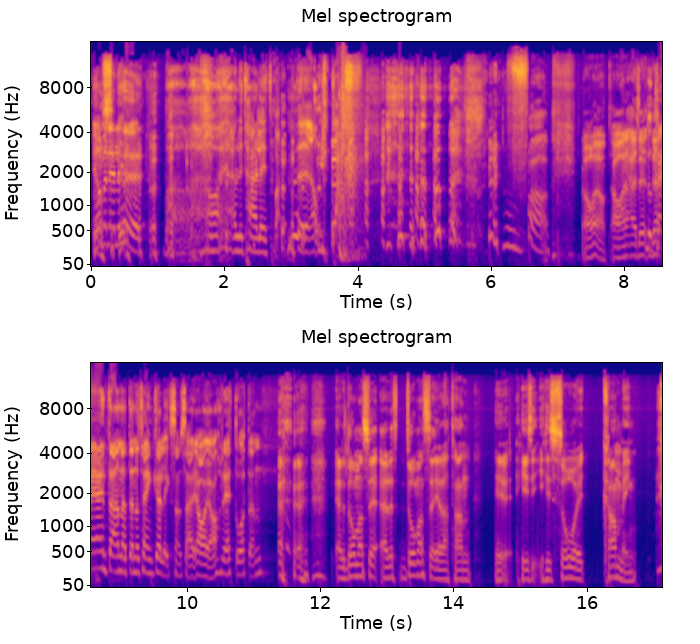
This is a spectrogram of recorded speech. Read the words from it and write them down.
ja, men eller hur? Bara, jävligt härligt. Bara, Fan. Ja, ja. ja nej, det, då det, kan jag inte annat än att tänka liksom så här, ja, ja, rätt åt den. är, det då man säger, är det då man säger att han he, he, he saw it coming?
